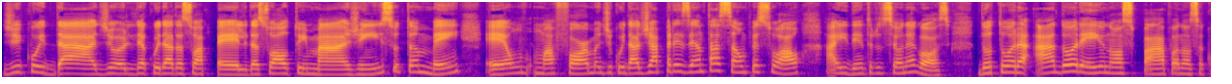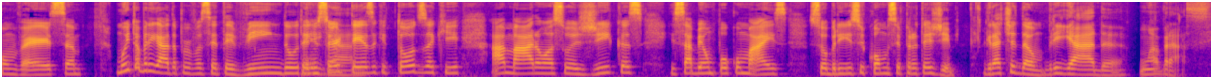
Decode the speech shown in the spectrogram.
de cuidar, de olhar, cuidar da sua pele, da sua autoimagem. Isso também é um- uma forma de cuidar de apresentação pessoal aí dentro do seu negócio. Doutora, adorei o nosso papo, a nossa conversa. Muito obrigada por você ter vindo. Tenho Obrigada. certeza que todos aqui amaram as suas dicas e saber um pouco mais sobre isso e como se proteger. Gratidão. Obrigada. Um abraço.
